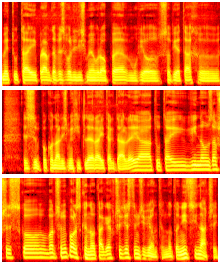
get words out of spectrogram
My tutaj, prawda, wyzwoliliśmy Europę, mówię o Sowietach, y, pokonaliśmy Hitlera i tak dalej, a tutaj winą za wszystko walczymy Polskę. No tak jak w 1939, no to nic inaczej.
